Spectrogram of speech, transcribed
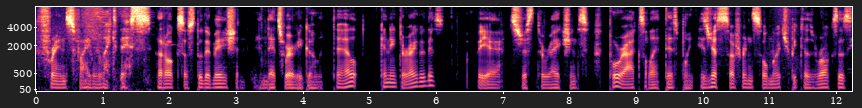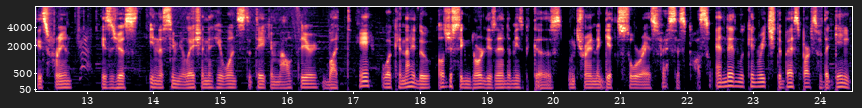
Friends fighting like this. Roxas to the mansion, and that's where we going. The hell? Can I interact with this? Yeah, it's just directions. Poor Axel at this point. He's just suffering so much because Roxas, his friend, is just in a simulation and he wants to take him out there. But, eh, what can I do? I'll just ignore these enemies because I'm trying to get Sora as fast as possible. And then we can reach the best parts of the game.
